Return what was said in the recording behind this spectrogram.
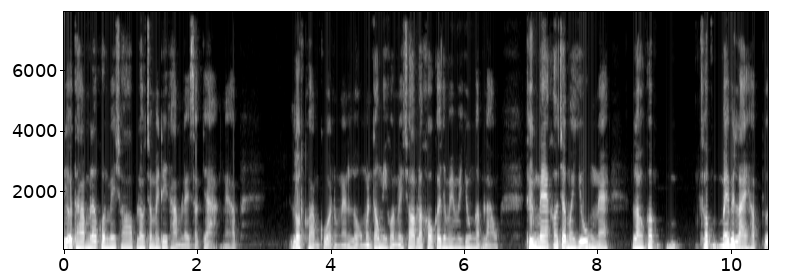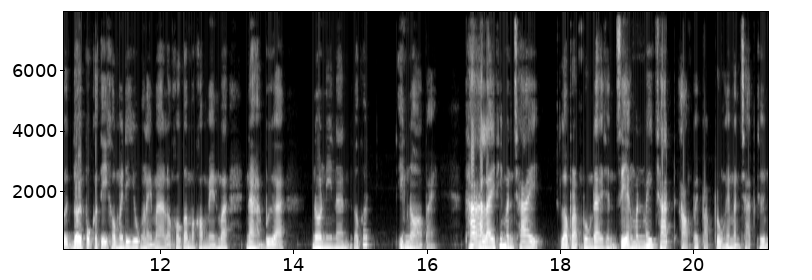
เดี๋ยวทำแล้วคนไม่ชอบเราจะไม่ได้ทำอะไรสักอย่างนะครับ ลดความกลัวตรงนั้นลง มันต้องมีคนไม่ชอบแล้วเขาก็จะไม่มายุ่งกับเรา ถึงแม้เขาจะมายุ่งนะ เราก็เขาไม่เป็นไรครับ โดยปกติเขาไม่ได้ยุ่งอะไรมากหรอกเขาก็มาคอมเมนต์ว่าน่าเบื่อโน่นนี่นั่น เราก็อิกนอไป ถ้าอะไรที่มันใช่เราปรับปรุงได้เสียงมันไม่ชัดเอาไปปรับปรุงให้มันชัดขึ้น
